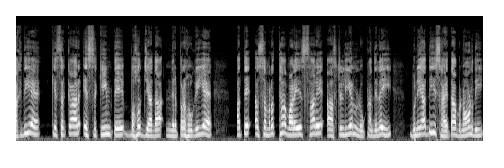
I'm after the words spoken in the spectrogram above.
ਆਖਦੀ ਹੈ ਕਿ ਸਰਕਾਰ ਇਸ ਸਕੀਮ ਤੇ ਬਹੁਤ ਜ਼ਿਆਦਾ ਨਿਰਭਰ ਹੋ ਗਈ ਹੈ ਅਤੇ ਅਸਮਰੱਥਾ ਵਾਲੇ ਸਾਰੇ ਆਸਟ੍ਰੇਲੀਅਨ ਲੋਕਾਂ ਦੇ ਲਈ ਬੁਨਿਆਦੀ ਸਹਾਇਤਾ ਬਣਾਉਣ ਦੀ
